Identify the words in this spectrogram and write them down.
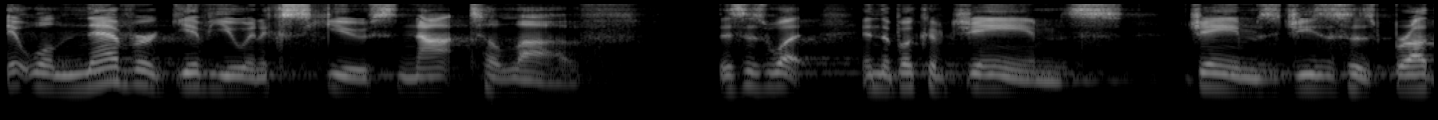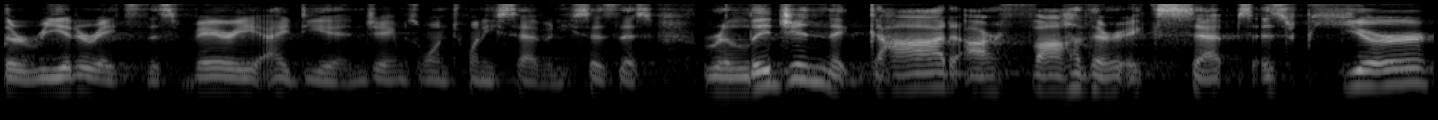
It will never give you an excuse not to love. This is what, in the book of James, James, Jesus' brother, reiterates this very idea in James 1:27. He says this: "Religion that God our Father accepts as pure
